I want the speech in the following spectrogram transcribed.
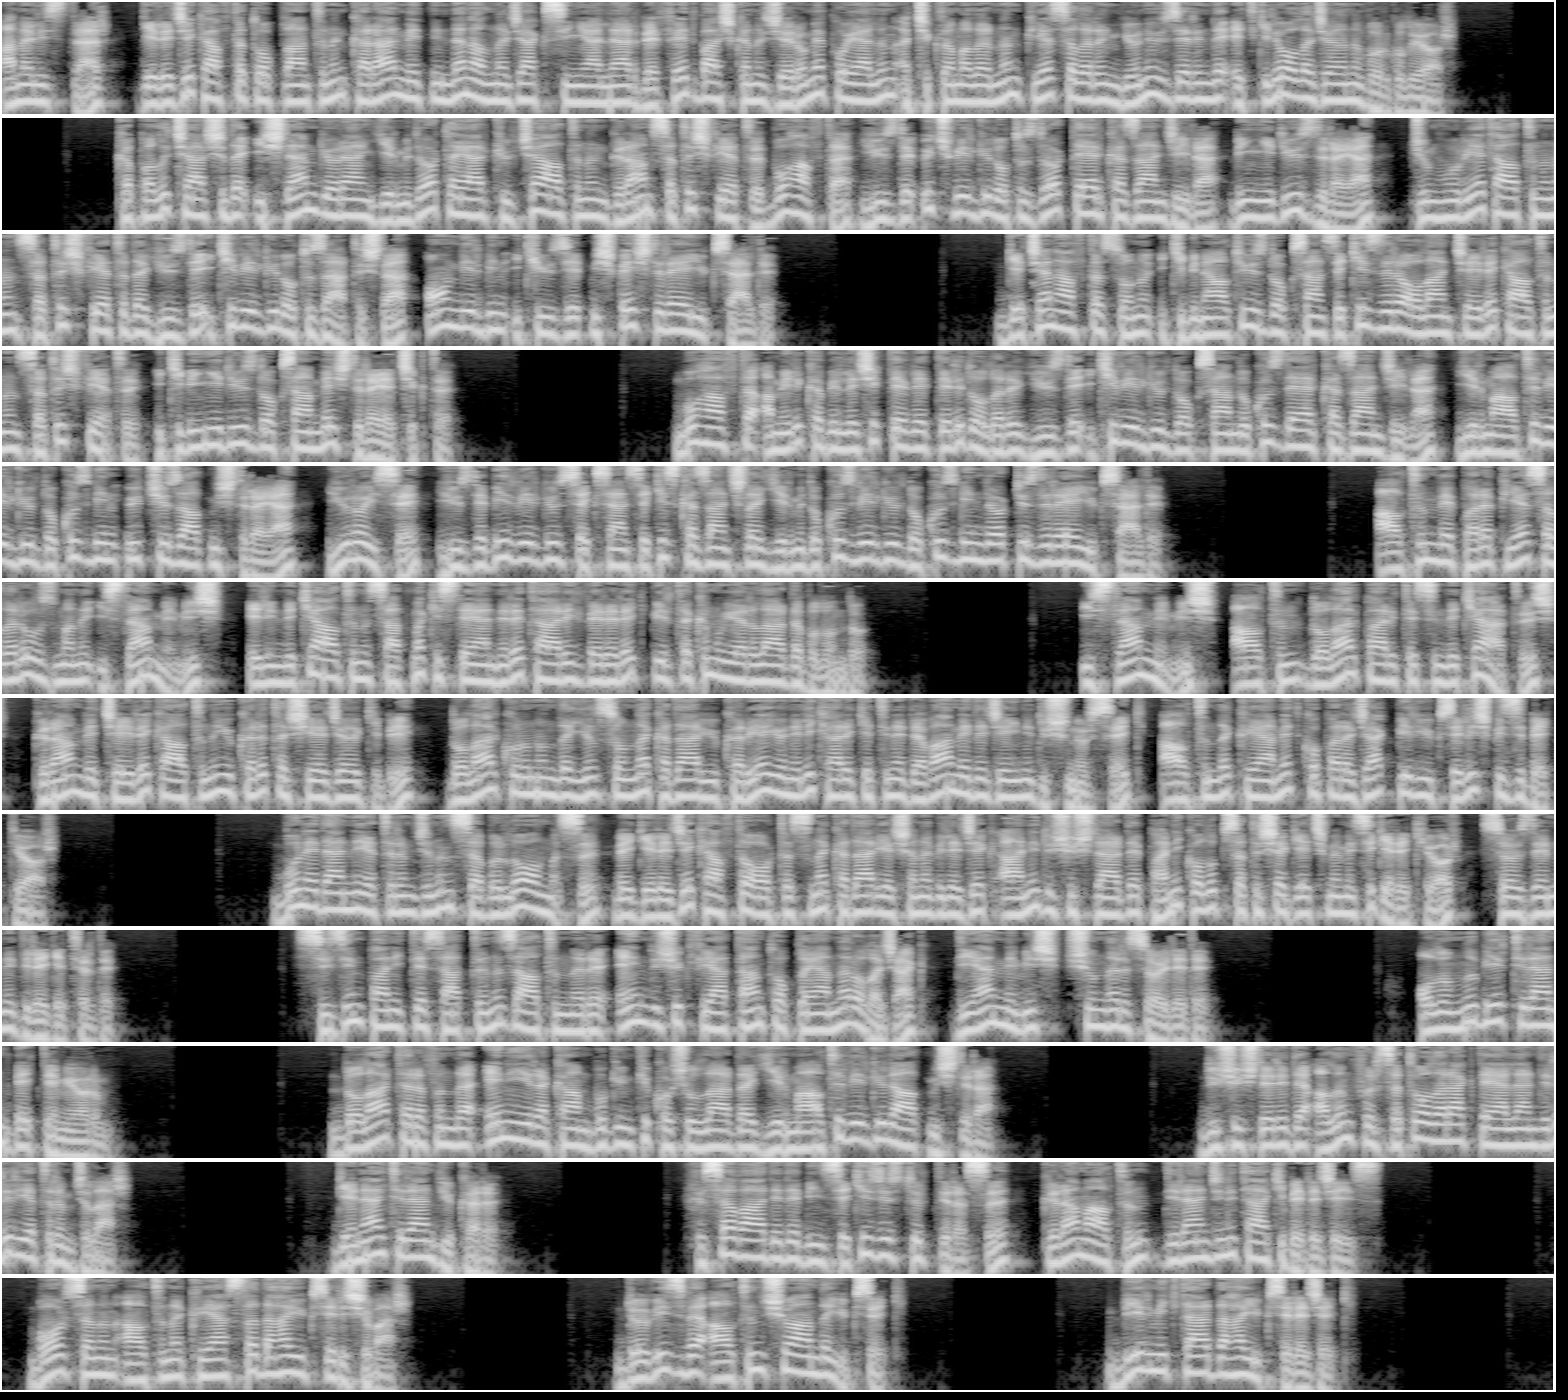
Analistler, gelecek hafta toplantının karar metninden alınacak sinyaller ve Fed Başkanı Jerome Powell'ın açıklamalarının piyasaların yönü üzerinde etkili olacağını vurguluyor. Kapalı çarşıda işlem gören 24 ayar külçe altının gram satış fiyatı bu hafta %3,34 değer kazancıyla 1700 liraya, Cumhuriyet altınının satış fiyatı da %2,30 artışla 11.275 liraya yükseldi. Geçen hafta sonu 2698 lira olan çeyrek altının satış fiyatı 2795 liraya çıktı. Bu hafta Amerika Birleşik Devletleri doları %2,99 değer kazancıyla 26,9360 liraya, euro ise %1,88 kazançla 29,9400 liraya yükseldi. Altın ve para piyasaları uzmanı İslam Memiş, elindeki altını satmak isteyenlere tarih vererek bir takım uyarılarda bulundu. İslam Memiş, altın dolar paritesindeki artış, gram ve çeyrek altını yukarı taşıyacağı gibi, dolar kurunun da yıl sonuna kadar yukarıya yönelik hareketine devam edeceğini düşünürsek, altında kıyamet koparacak bir yükseliş bizi bekliyor. Bu nedenle yatırımcının sabırlı olması ve gelecek hafta ortasına kadar yaşanabilecek ani düşüşlerde panik olup satışa geçmemesi gerekiyor, sözlerini dile getirdi. Sizin panikte sattığınız altınları en düşük fiyattan toplayanlar olacak, diyen Memiş şunları söyledi. Olumlu bir trend beklemiyorum. Dolar tarafında en iyi rakam bugünkü koşullarda 26,60 lira. Düşüşleri de alım fırsatı olarak değerlendirir yatırımcılar. Genel trend yukarı. Kısa vadede 1800 Türk Lirası, gram altın direncini takip edeceğiz. Borsanın altına kıyasla daha yükselişi var. Döviz ve altın şu anda yüksek. Bir miktar daha yükselecek.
